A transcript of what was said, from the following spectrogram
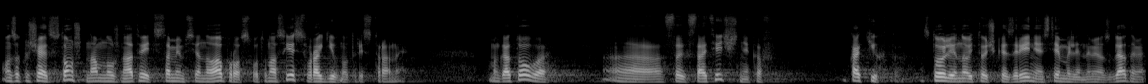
он заключается в том, что нам нужно ответить самим себе на вопрос. Вот у нас есть враги внутри страны. Мы готовы э, своих соотечественников, каких-то, с той или иной точкой зрения, с теми или иными взглядами,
